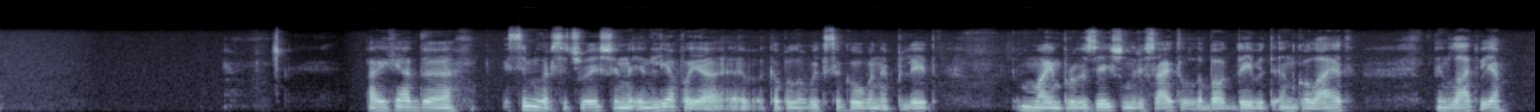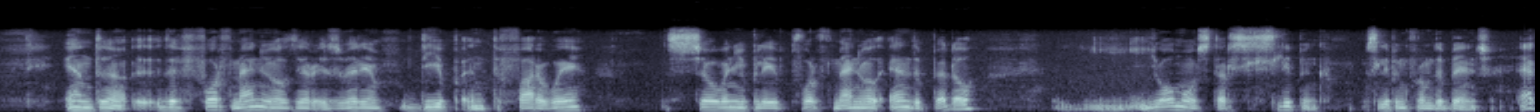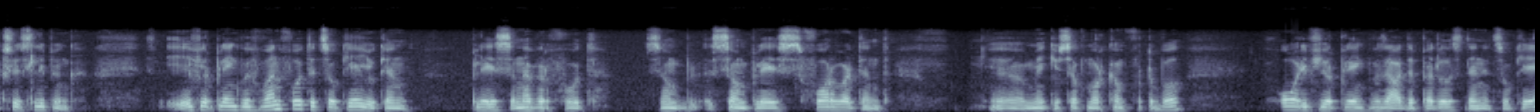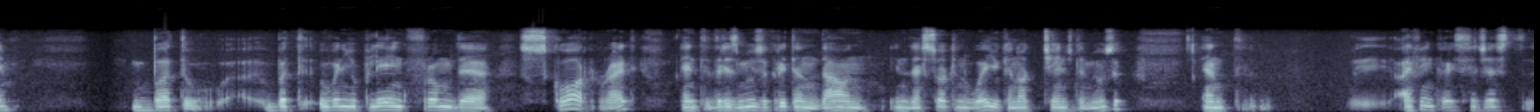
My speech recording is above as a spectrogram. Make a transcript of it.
I had a similar situation in Liepaja a couple of weeks ago when I played my improvisation recital about David and Goliath in Latvia. And uh, the fourth manual there is very deep and far away. So when you play fourth manual and the pedal, you almost are sleeping, sleeping from the bench. Actually, sleeping. If you're playing with one foot, it's okay. You can place another foot some some place forward and uh, make yourself more comfortable. Or if you're playing without the pedals, then it's okay. But but when you're playing from the score, right, and there is music written down in a certain way, you cannot change the music. And I think I suggest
